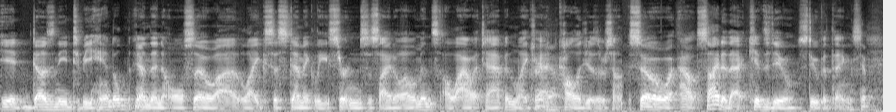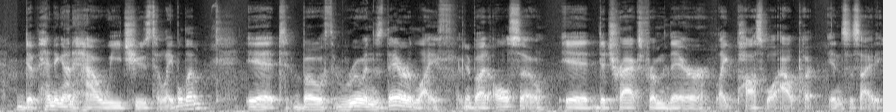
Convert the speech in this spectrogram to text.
it does need to be handled, yeah. and then also uh, like systemically, certain societal elements allow it to happen, like sure, at yeah. colleges or something. So outside of that, kids do stupid things. Yep. Depending on how we choose to label them, it both ruins their life yep. but also it detracts from their like possible output in society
